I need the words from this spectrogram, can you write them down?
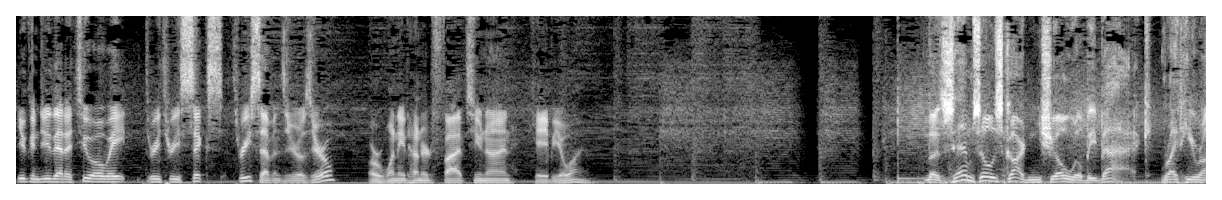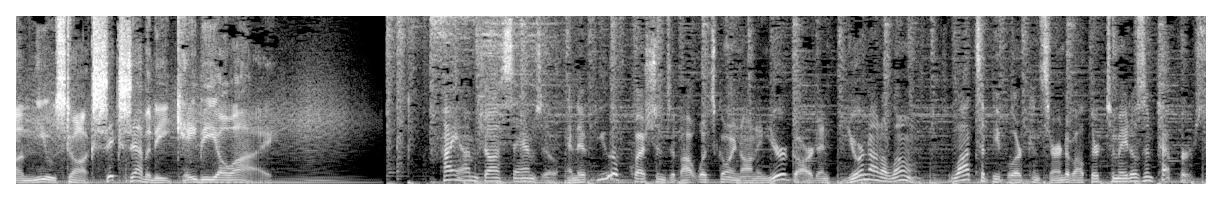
You can do that at 208 336 3700 or 1 800 529 KBOI. The Zamzows Garden Show will be back right here on News Talk 670 KBOI. Hi, I'm Josh Zamzow, and if you have questions about what's going on in your garden, you're not alone. Lots of people are concerned about their tomatoes and peppers,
